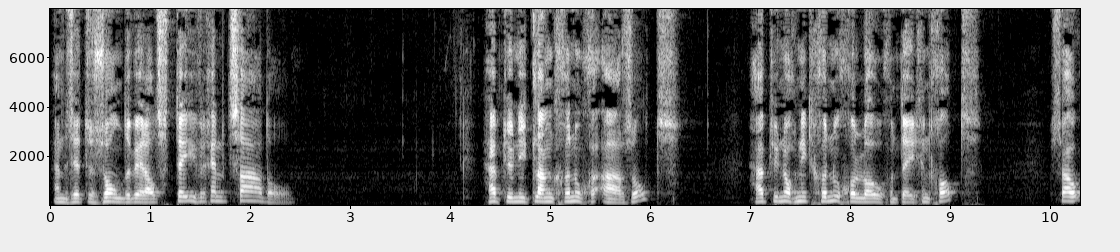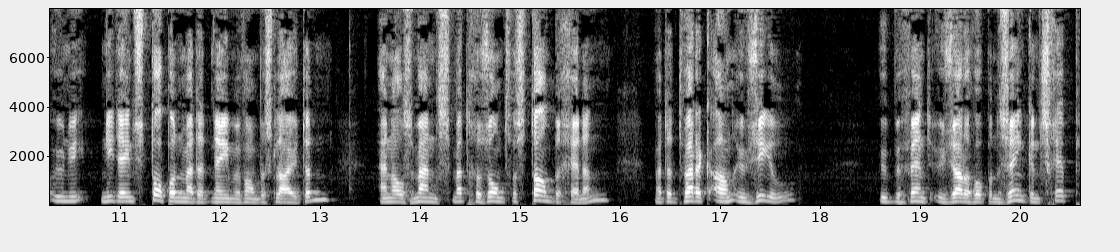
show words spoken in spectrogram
en zit de zonde weer al stevig in het zadel. Hebt u niet lang genoeg geaarzeld? Hebt u nog niet genoeg gelogen tegen God? Zou u niet eens stoppen met het nemen van besluiten en als mens met gezond verstand beginnen met het werk aan uw ziel? U bevindt uzelf op een zinkend schip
